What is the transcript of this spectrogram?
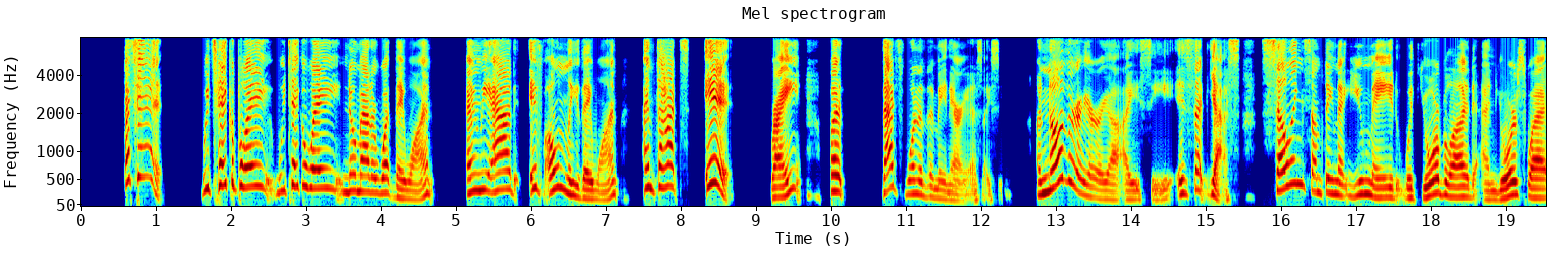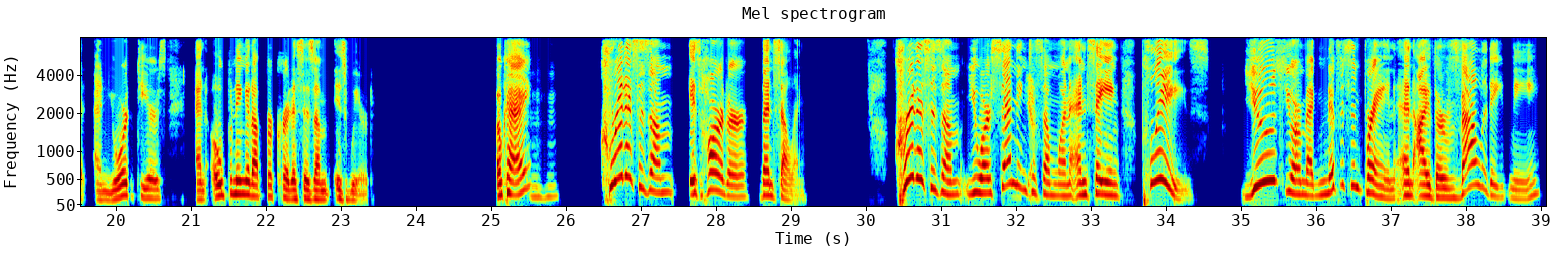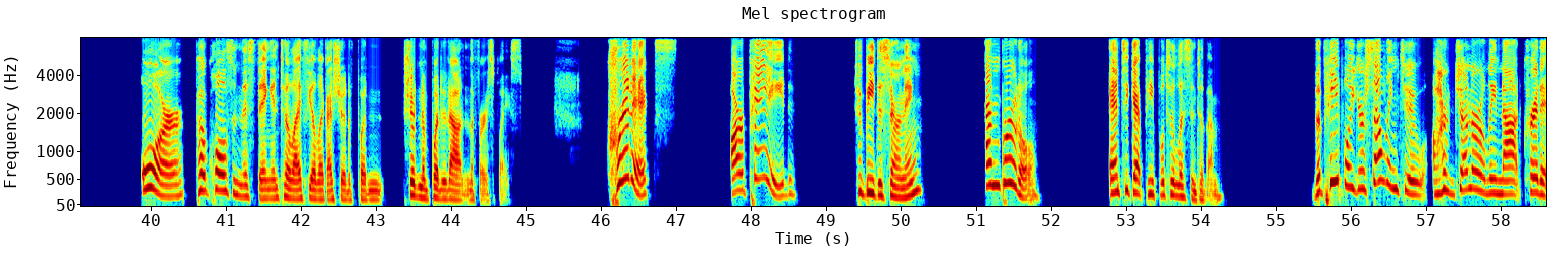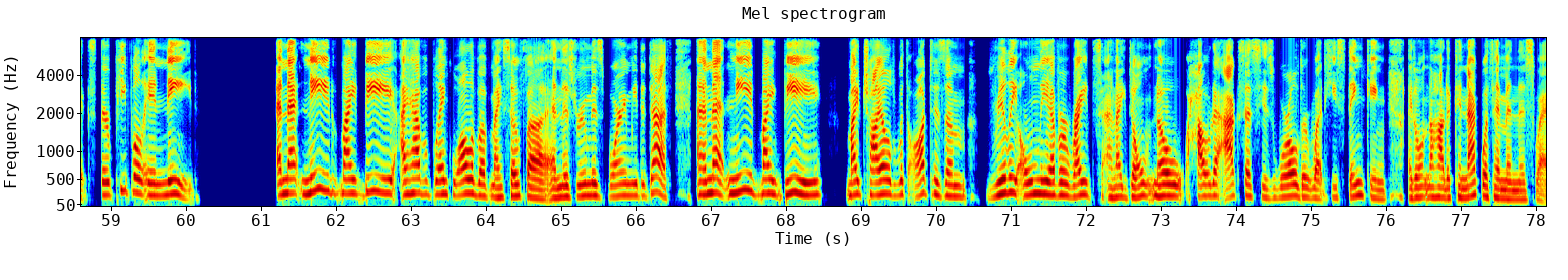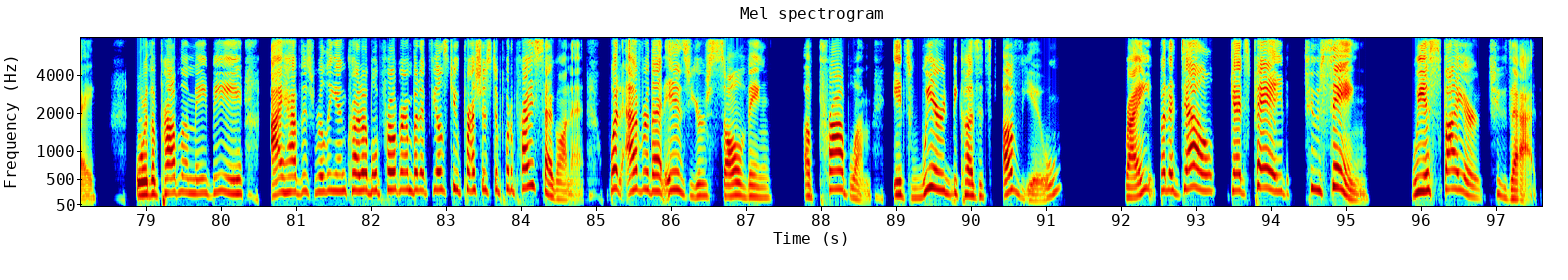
That's it. We take away, we take away no matter what they want, and we add if only they want, and that's it. Right. But that's one of the main areas I see. Another area I see is that, yes, selling something that you made with your blood and your sweat and your tears and opening it up for criticism is weird. Okay? Mhm. Criticism is harder than selling. Criticism, you are sending Yeah. to someone and saying, please use your magnificent brain and either validate me or poke holes in this thing until I feel like I should have put in, shouldn't have put it out in the first place. Critics are paid to be discerning and brutal and to get people to listen to them. the people you're selling to are generally not critics. They're people in need. And that need might be I have a blank wall above my sofa and this room is boring me to death. And that need might be my child with autism really only ever writes and I don't know how to access his world or what he's thinking. I don't know how to connect with him in this way. Or the problem may be I have this really incredible program, but it feels too precious to put a price tag on it. Whatever that is, you're solving a problem. It's weird because it's of you, right? But Adele gets paid to sing. We aspire to that.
